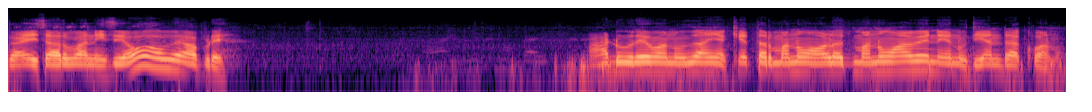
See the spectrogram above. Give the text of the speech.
ગાય ચારવાની છે હો હવે આપણે. આડું રહેવાનું છે અહીંયા ખેતરમાં નો અડદમાં નો આવે ને એનું ધ્યાન રાખવાનું.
